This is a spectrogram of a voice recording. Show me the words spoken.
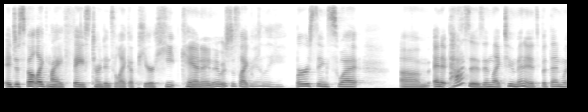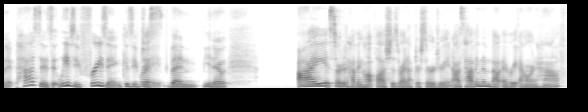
it just felt like my face turned into like a pure heat cannon. It was just like Really? bursting sweat. Um, and it passes in like two minutes, but then when it passes, it leaves you freezing because you've just then, you know, I started having hot flashes right after surgery and I was having them about every hour and a half.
